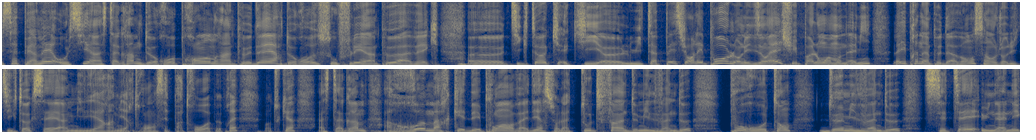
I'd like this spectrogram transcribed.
ça permet aussi à Instagram de reprendre un peu d'air, de ressouffler un peu avec euh, TikTok qui euh, lui tapait sur l'épaule en lui disant hey, je suis pas loin mon ami. Là ils prennent un peu d'avance. hein. Aujourd'hui TikTok c'est un milliard, un milliard trois, on sait pas trop à peu près. Mais en tout cas Instagram a remarqué des points on va dire sur la toute fin 2022. Pour autant 2022 c'était une année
